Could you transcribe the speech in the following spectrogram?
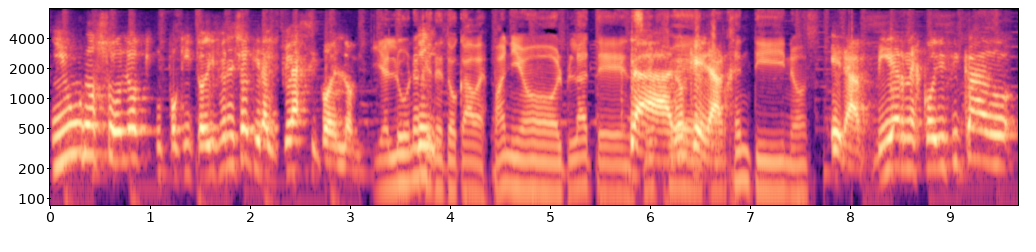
y uno solo, un poquito diferencial, que era el clásico del domingo. Y el lunes Y- que te tocaba español, platense, Claro, ¿qué era? argentinos. Era viernes codificado,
